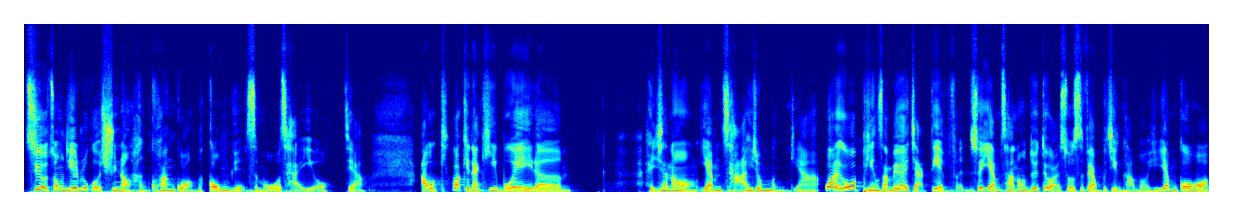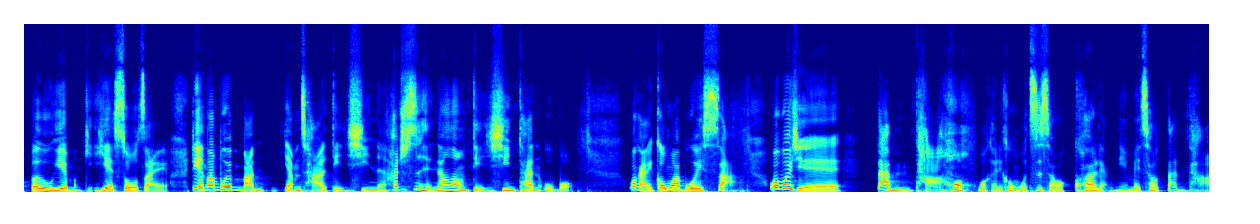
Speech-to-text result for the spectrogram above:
只有中间如果去那种很宽广的公园什么，我才有这样啊。我我给他 keep away 了，很像那种饮茶一种物件。我我平常没有加淀粉，所以饮茶那种对对我来说是非常不健康的东西。要么过后不会物件，也收在。店那不会把饮茶的点心呢？它就是很像那种点心摊，有无？我跟你讲，我不会杀，我不会写蛋挞吼。我跟你讲，我至少快两年没吃到蛋挞。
